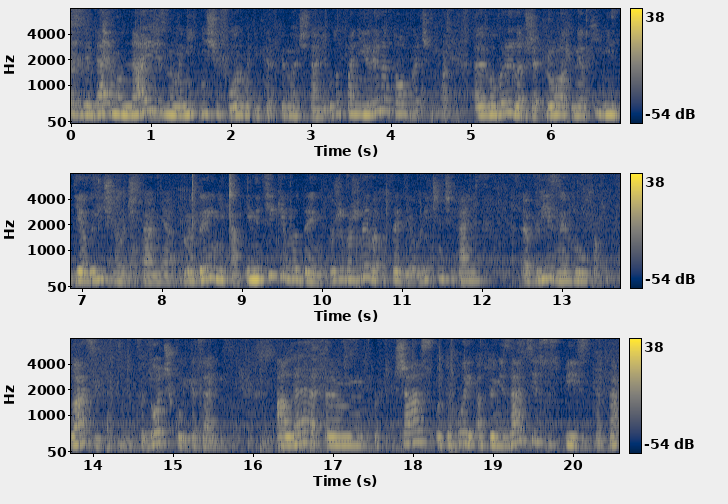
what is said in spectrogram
розглядаємо найрізноманітніші форми інтерактивного читання. Отут пані Ірина Товкач е, говорила вже про необхідність діалогічного читання в родині, там і не тільки в родині. Дуже важливе оце діалогічне читання в різних групах в класі, в садочку і так далі. Але ем, в час отакої атомізації суспільства, так,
